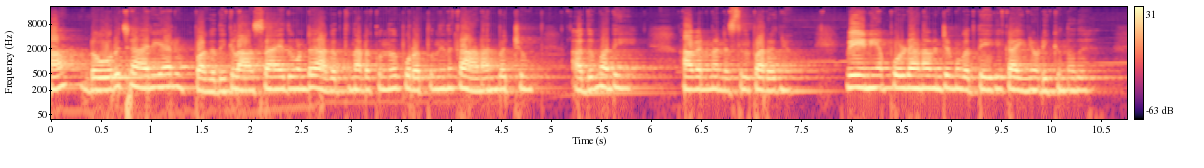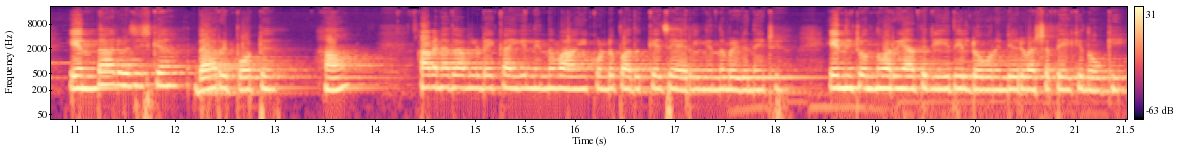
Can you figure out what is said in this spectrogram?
ആ ഡോറ് ചാരിയാലും പകുതി ക്ലാസ് ആയതുകൊണ്ട് അകത്ത് നടക്കുന്നത് പുറത്തുനിന്ന് കാണാൻ പറ്റും. അത് മതി അവൻ മനസ്സിൽ പറഞ്ഞു. വേണി അപ്പോഴാണ് അവന്റെ മുഖത്തേക്ക് കൈഞ്ഞൊടിക്കുന്നത്. എന്താലോചിക്കുക ദാ റിപ്പോർട്ട്. ആ അവനത് അവളുടെ കയ്യിൽ നിന്ന് വാങ്ങിക്കൊണ്ട് പതുക്കെ ചെയറിൽ നിന്നും എഴുന്നേറ്റ്. എന്നിട്ടൊന്നും അറിയാത്ത രീതിയിൽ ഡോറിന്റെ ഒരു വശത്തേക്ക് നോക്കി.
